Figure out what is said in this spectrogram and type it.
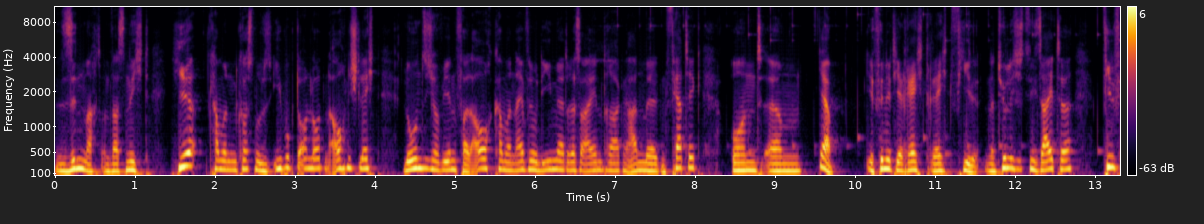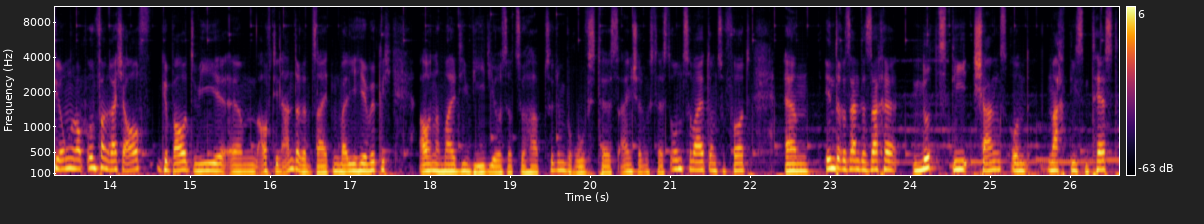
Sinn macht und was nicht. Hier kann man ein kostenloses E-Book downloaden, auch nicht schlecht. Lohnt sich auf jeden Fall auch. Kann man einfach nur die E-Mail-Adresse eintragen, anmelden, fertig. Und ähm, ja, ihr findet hier recht, recht viel. Natürlich ist die Seite viel, viel umfangreicher aufgebaut wie ähm, auf den anderen Seiten, weil ihr hier wirklich auch nochmal die Videos dazu habt, zu dem Berufstest, Einstellungstest und so weiter und so fort. Ähm, interessante Sache, nutzt die Chance und macht diesen Test.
